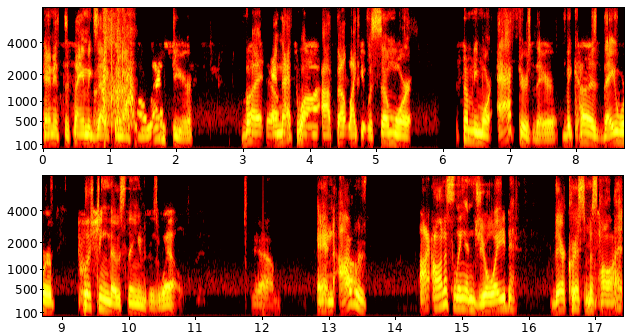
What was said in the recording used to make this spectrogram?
and it's the same exact thing I saw last year. But Yeah. and that's why I felt like it was so more, so many more actors there because they were pushing those themes as well. Yeah. And I was, I honestly enjoyed their Christmas haunt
